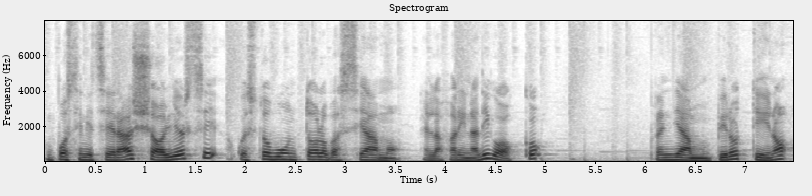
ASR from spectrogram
composto inizierà a sciogliersi, a questo punto lo passiamo nella farina di cocco, prendiamo un pirottino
